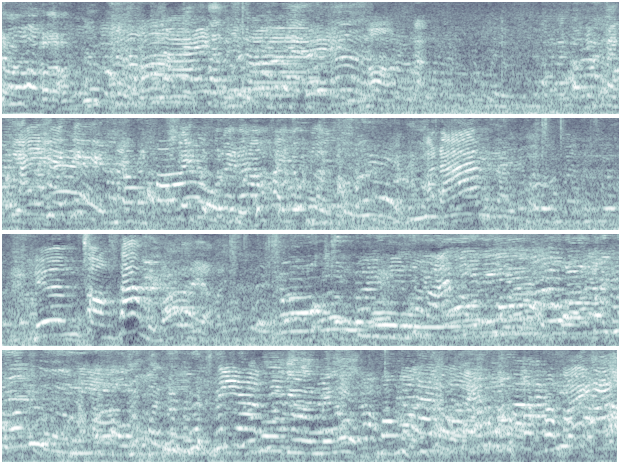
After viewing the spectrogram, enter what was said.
จังครับ ให้ให้พี่ช่วยดูเลยนะใครยกมือสูงอะนะหนึ่งสองสามนี่นะพูยืนไหมลูกไว้ที่ไหน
